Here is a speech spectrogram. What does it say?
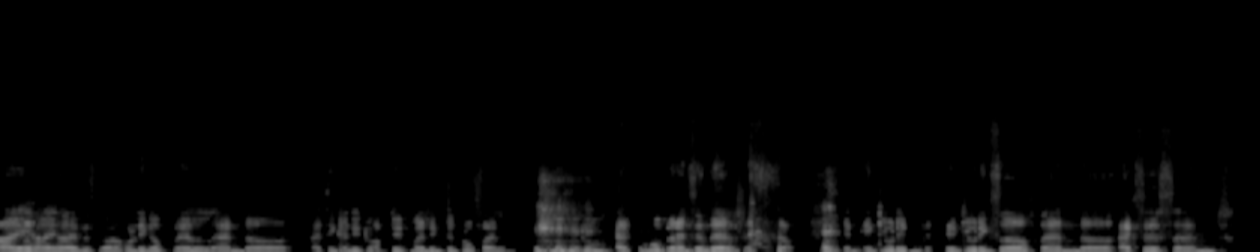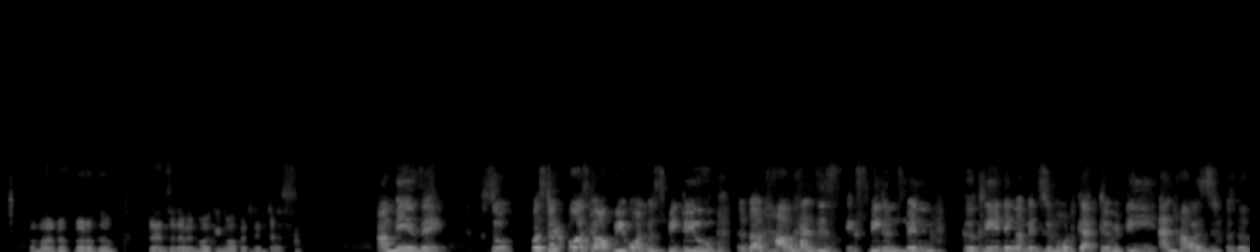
Hi, hi, hi, Misbah. Holding up well, and uh, I think I need to update my LinkedIn profile to add some more brands in there, in, including including Surf and uh, Access and a lot of lot of the brands that I've been working off at Lintas. Amazing. So first, of, Yeah. first off, we want to speak to you about how has this experience been creating amidst remote captivity, and how has the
